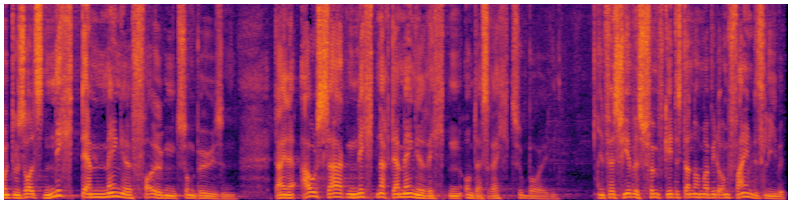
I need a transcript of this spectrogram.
und du sollst nicht der Menge folgen zum Bösen deine Aussagen nicht nach der Menge richten, um das Recht zu beugen. In Vers 4 bis 5 geht es dann nochmal wieder um Feindesliebe.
